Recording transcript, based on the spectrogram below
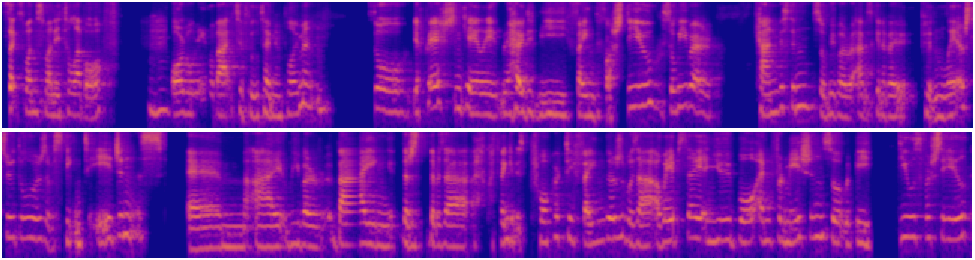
six months money to live off, mm-hmm. or we'll need to go back to full time employment. So your question, Kelly, how did we find the first deal? So we were canvassing. So we were, I was going about putting letters through doors. I was speaking to agents. Um, I we were buying. There's there was a I think it was Property Finders was a, a website, and you bought information. So it would be deals for sale.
